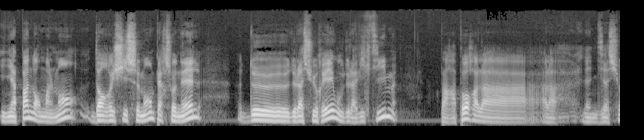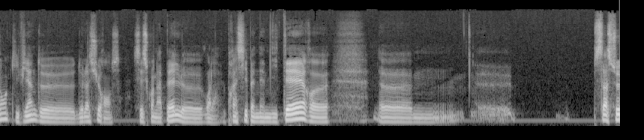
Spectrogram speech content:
il n'y a pas normalement d'enrichissement personnel de l'assuré ou de la victime par rapport à la, l'indemnisation qui vient de, l'assurance. C'est ce qu'on appelle euh, le principe indemnitaire. Euh, euh, ça se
